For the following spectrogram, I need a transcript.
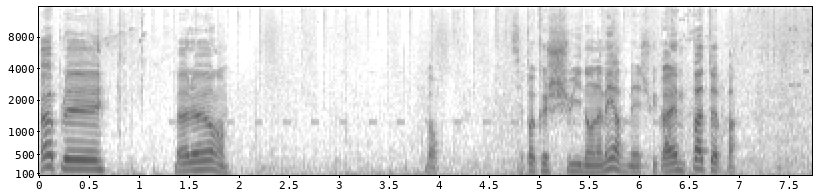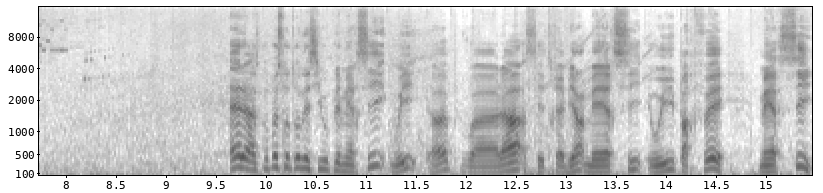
Hop les Bah alors Bon. C'est pas que je suis dans la merde, mais je suis quand même pas top. hein. Alors, est-ce qu'on peut se retourner s'il vous plaît? Merci. Oui, hop, voilà, c'est très bien. Merci, oui, parfait. Merci.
